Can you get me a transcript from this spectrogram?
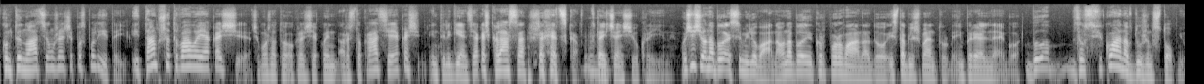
kontynuacją Rzeczypospolitej. I tam przetrwała jakaś, czy można to określić jako arystokracja, jakaś inteligencja, jakaś klasa szlachecka w tej części Ukrainy. Oczywiście ona była asymilowana, ona była inkorporowana do establishmentu imperialnego. Była zrusyfikowana w dużym stopniu.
